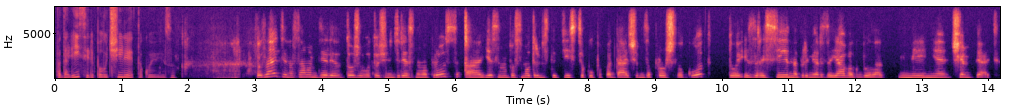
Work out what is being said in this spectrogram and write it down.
подались или получили такую визу? Вы знаете, на самом деле тоже вот очень интересный вопрос. А если мы посмотрим статистику по подачам за прошлый год, то из России, например, заявок было менее чем пять.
